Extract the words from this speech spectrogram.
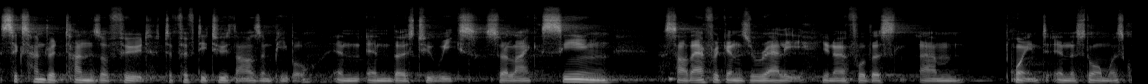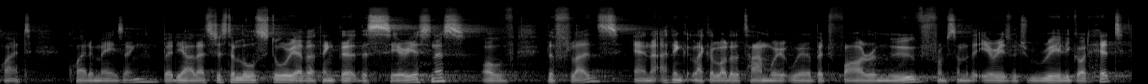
600 tons of food to 52,000 people in, in those two weeks. So like seeing South Africans rally, you know, for this um, point in the storm was quite quite amazing. But yeah, that's just a little story of I think the, the seriousness of the floods, and I think like a lot of the time we're, we're a bit far removed from some of the areas which really got hit.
